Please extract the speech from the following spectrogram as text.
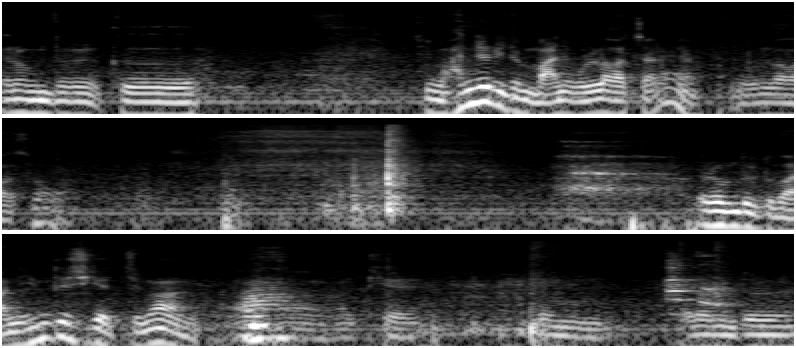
여러분들 그 지금 환율이 좀 많이 올라갔잖아요. 올라가서 하, 여러분들도 많이 힘드시겠지만 아, 이렇게 좀 여러분들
